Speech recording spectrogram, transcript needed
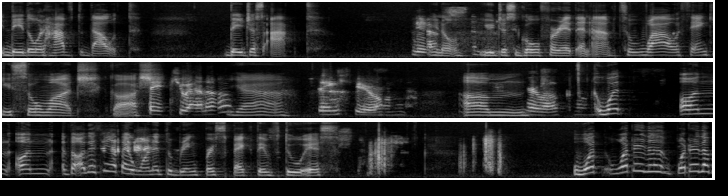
they don't have to doubt they just act Yes. you know you just go for it and act so wow thank you so much gosh Thank you, Anna. yeah Thank you. um You're welcome. what on on the other thing that I wanted to bring perspective to is what what are the what are the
